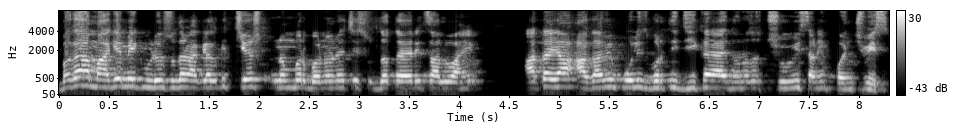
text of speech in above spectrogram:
बघा मागे मी एक व्हिडिओ सुद्धा टाकला की चेस्ट नंबर बनवण्याची सुद्धा तयारी चालू आहे. आता या आगामी पोलीस भरती जी काय आहे दोन हजार चोवीस आणि पंचवीस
